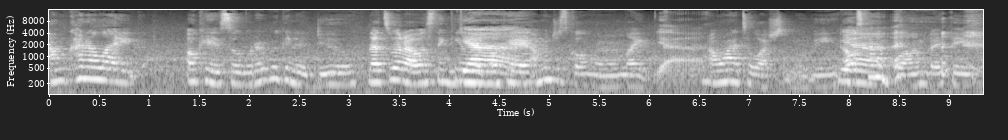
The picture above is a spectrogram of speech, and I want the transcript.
I'm kind of like, okay, so what are we gonna do? That's what I was thinking. Yeah. Like, okay, I'm gonna just go home. Like, yeah. I wanted to watch the movie. Yeah. I was kind of bummed, I think.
